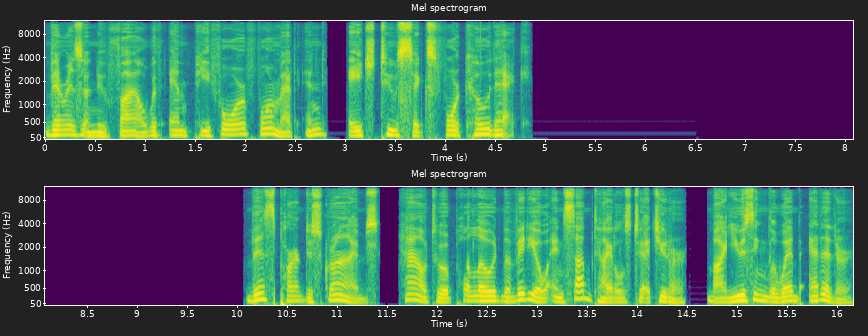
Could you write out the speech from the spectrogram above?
there is a new file with MP4 format and H.264 codec. This part describes how to upload the video and subtitles to Etutor by using the web editor.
